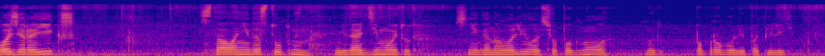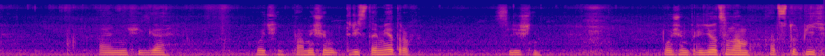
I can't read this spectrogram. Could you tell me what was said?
Озеро X стало недоступным. Видать, зимой тут снега навалило, все погнуло. Мы тут попробовали попилить. А нифига. Очень. Там еще 300 метров с лишним. В общем, придется нам отступить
